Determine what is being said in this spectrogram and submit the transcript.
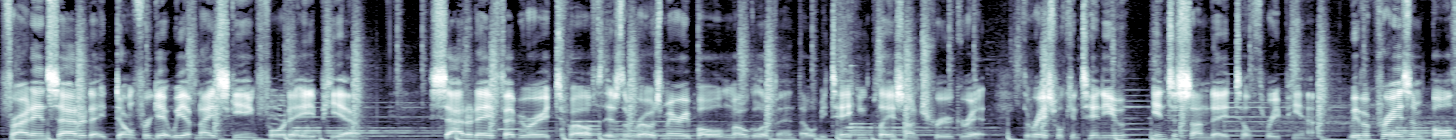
Friday and Saturday, don't forget we have night skiing 4 to 8 p.m. Saturday, February 12th, is the Rosemary Bowl Mogul event that will be taking place on True Grit. The race will continue into Sunday till 3 p.m. We have Apres in both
